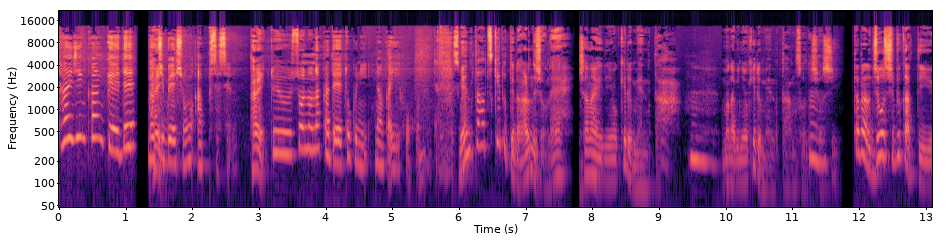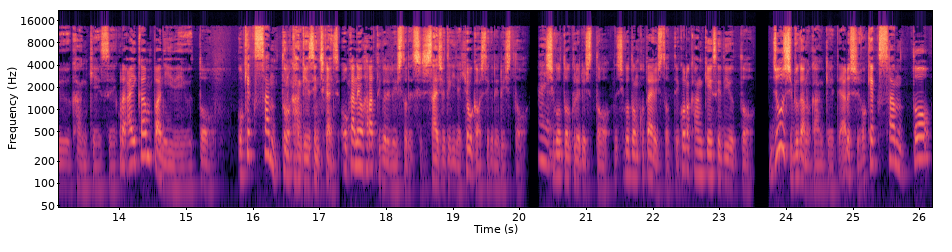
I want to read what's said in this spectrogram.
対人関係でモチベーションをアップさせる。はい。という、その中で特になんかいい方法なんてありますか？メンターつけるっていうのはあるんでしょうね。社内におけるメンター。うん、学びにおけるメンターもそうでしょうし。うん、ただ、上司部下っていう関係性。これ、アイカンパニーで言うと、お客さんとの関係性に近いんですよ。お金を払ってくれる人ですし、最終的には評価をしてくれる人、はい、仕事をくれる人、仕事に応える人ってこの関係性で言うと、上司部下の関係ってある種お客さんと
